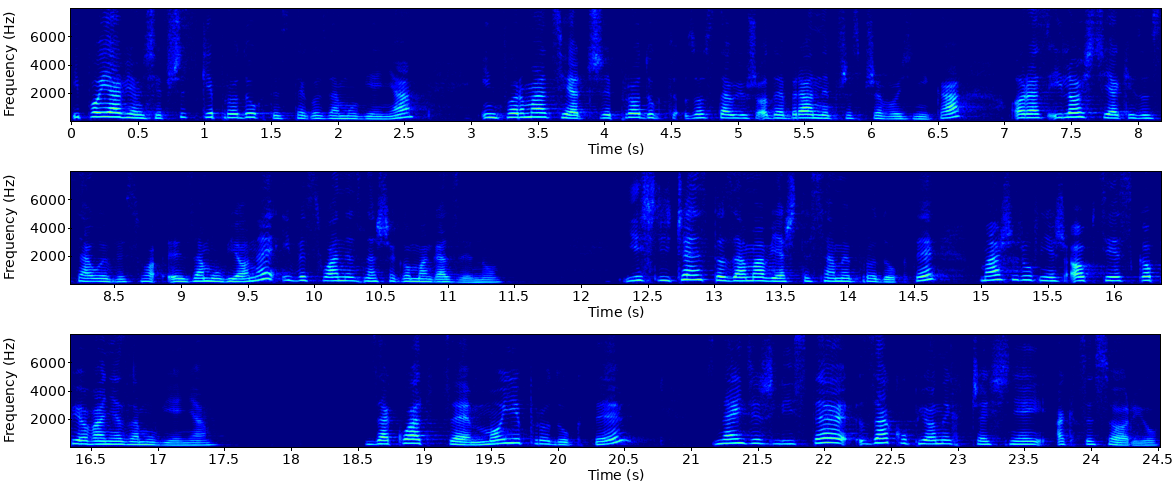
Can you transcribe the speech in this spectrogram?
i pojawią się wszystkie produkty z tego zamówienia, informacja, czy produkt został już odebrany przez przewoźnika oraz ilości, jakie zostały y, zamówione i wysłane z naszego magazynu. Jeśli często zamawiasz te same produkty, masz również opcję skopiowania zamówienia. W zakładce Moje produkty znajdziesz listę zakupionych wcześniej akcesoriów.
